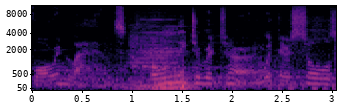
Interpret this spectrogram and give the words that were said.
Foreign lands, only to return with their souls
